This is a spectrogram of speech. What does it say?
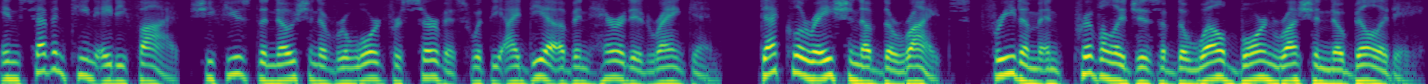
In 1785, she fused the notion of reward for service with the idea of inherited rank in "...declaration of the rights, freedom and privileges of the well-born Russian nobility."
